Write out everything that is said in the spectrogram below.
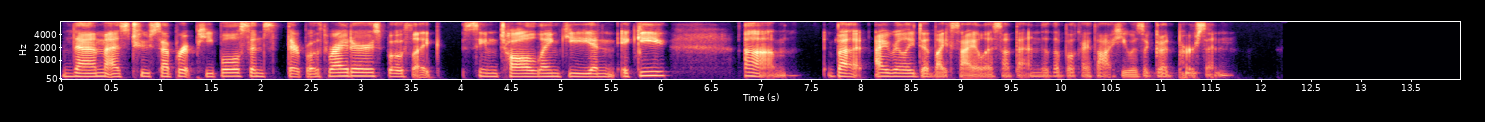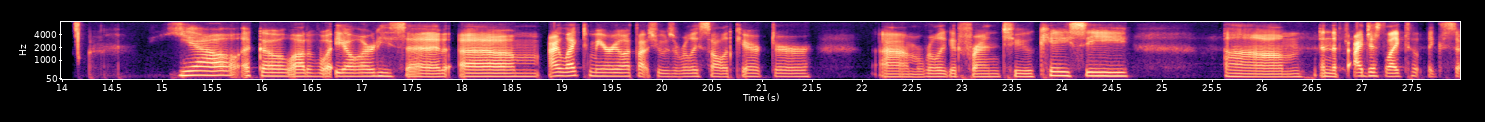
them as two separate people since they're both writers, both like seem tall, lanky, and icky. Um, but I really did like Silas at the end of the book. I thought he was a good person. Yeah, I'll echo a lot of what y'all already said. Um, I liked Muriel. I thought she was a really solid character, um, a really good friend to Casey. Um, and the I just liked like so,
